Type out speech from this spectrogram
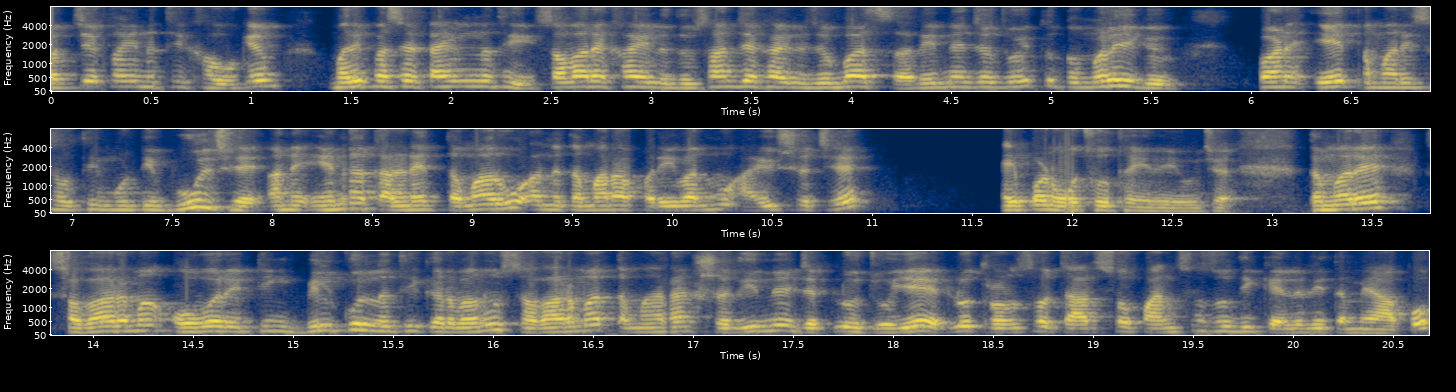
વચ્ચે કંઈ નથી ખાવું, કેમ? મારી પાસે ટાઈમ નથી, સવારે ખાઈ લીધું, સાંજે ખાઈ લીધું, બસ, શરીરને જે જોઈતું તો મળી ગયું. પણ એ તમારી સૌથી મોટી ભૂલ છે અને એના કારણે તમારું અને તમારા પરિવારનું આયુષ્ય છે એ પણ ઓછું થઈ રહ્યું છે. તમારે સવારમાં ઓવર ઇટિંગ બિલકુલ નથી કરવાનું. સવારમાં તમારા શરીરને જેટલું જોઈએ એટલું ત્રણસો, ચારસો, પાંચસો સુધી કેલરી તમે આપો.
